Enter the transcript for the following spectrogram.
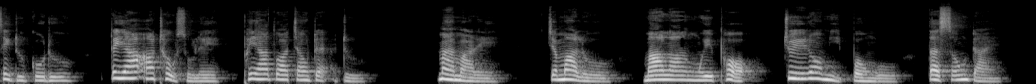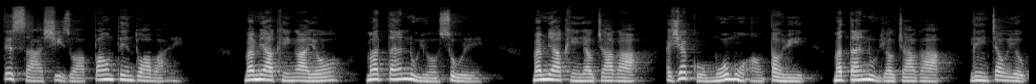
စိတ်တူကိုယ်တူတရားအားထုတ်ဆိုလဲဖျားသွားကြောင်းတက်အတူမှန်ပါတယ်ကျမလို မာလာငွေဖော့ကြွေတော့မိပုံကိုသက်ဆုံးတိုင်တစ္ဆာရှိစွာ ပေါင်းတင်သွားပါတယ်မမြခင်ကရောမတ်တန်းနူရောဆိုတယ်မမြခင်ယောက်ျားကအရက်ကိုမိုးမွန်အောင်တောက်၍မတ်တန်းနူယောက်ျားကလင်ကြောက်ရုပ်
